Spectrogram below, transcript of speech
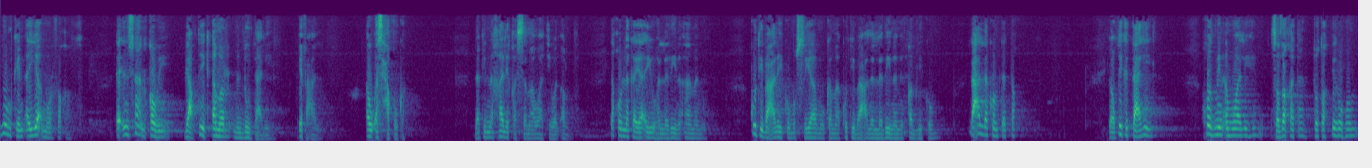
يمكن أن يأمر فقط. إنسان قوي يعطيك أمر من دون تعليل افعل أو أسحقك. لكن خالق السماوات والأرض يقول لك يا أيها الذين آمنوا كتب عليكم الصيام كما كتب على الذين من قبلكم لعلكم تتقون. يعطيك التعليل. خذ من أموالهم صدقة تطهرهم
